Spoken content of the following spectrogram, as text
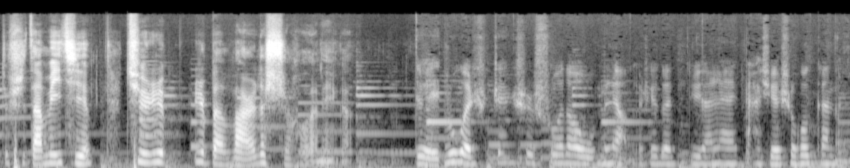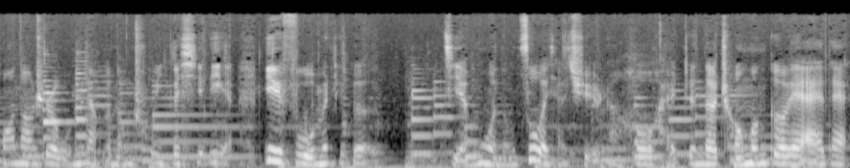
就是咱们一起去日日本玩的时候的那个。对，如果是真是说到我们两个这个原来大学时候干的荒唐事，我们两个能出一个系列，if 我们这个节目能做下去，然后还真的承蒙各位爱戴，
